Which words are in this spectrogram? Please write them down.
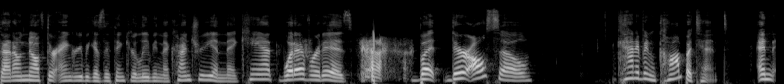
I don't know if they're angry because they think you're leaving the country and they can't, whatever it is. but they're also kind of incompetent. And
